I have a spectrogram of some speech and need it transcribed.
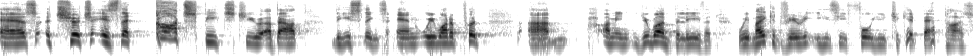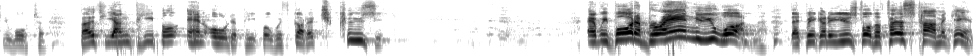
as a church is that God speaks to you about these things. And we want to put, um, I mean, you won't believe it. We make it very easy for you to get baptized in water, both young people and older people. We've got a jacuzzi. and we bought a brand new one that we're going to use for the first time again,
